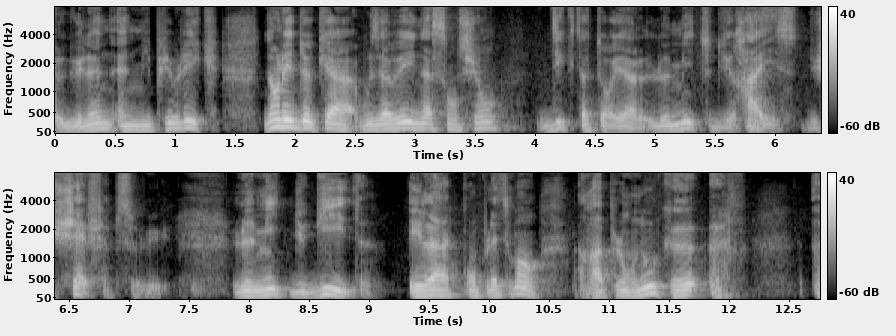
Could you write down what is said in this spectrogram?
Gulen ennemi public. Dans les deux cas, vous avez une ascension dictatoriale, le mythe du Reis, du chef absolu, le mythe du guide. Et là, complètement, rappelons-nous que euh, euh,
